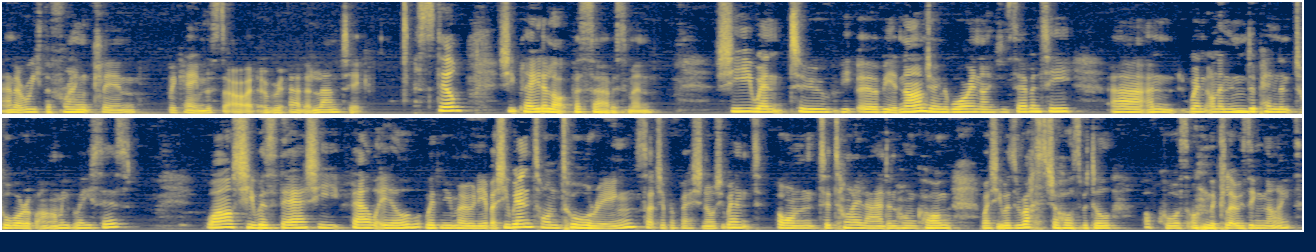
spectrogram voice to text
and Aretha Franklin became the star at, at Atlantic. Still, she played a lot for servicemen. She went to uh, Vietnam during the war in 1970 uh, and went on an independent tour of army bases. While she was there, she fell ill with pneumonia, but she went on touring, such a professional. She went on to Thailand and Hong Kong, where she was rushed to hospital, of course, on the closing night.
